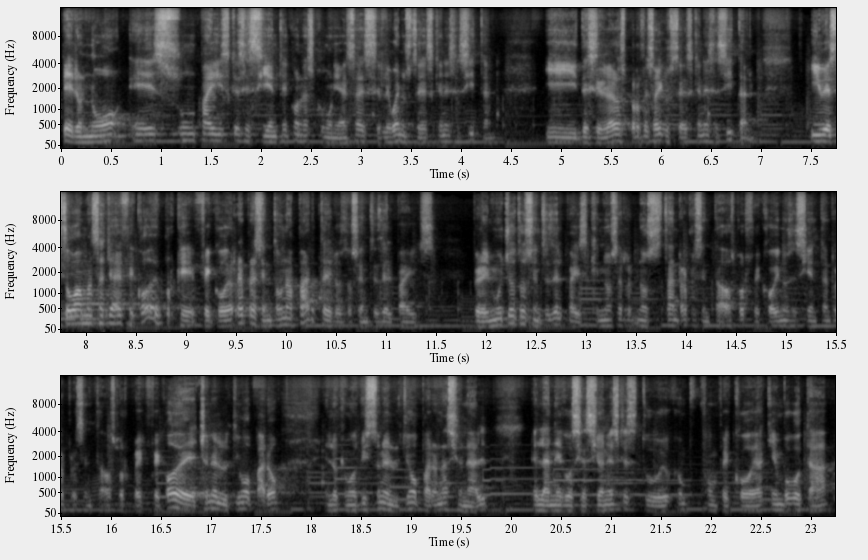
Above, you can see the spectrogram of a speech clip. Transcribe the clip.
pero no es un país que se siente con las comunidades a decirle, bueno, ustedes qué necesitan y decirle a los profesores, ustedes qué necesitan. Y esto va más allá de FECODE, porque FECODE representa una parte de los docentes del país, pero hay muchos docentes del país que no, se, no están representados por FECODE y no se sienten representados por FECODE. De hecho, en el último paro, en lo que hemos visto en el último paro nacional, en las negociaciones que estuvo con, con FECODE aquí en Bogotá,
